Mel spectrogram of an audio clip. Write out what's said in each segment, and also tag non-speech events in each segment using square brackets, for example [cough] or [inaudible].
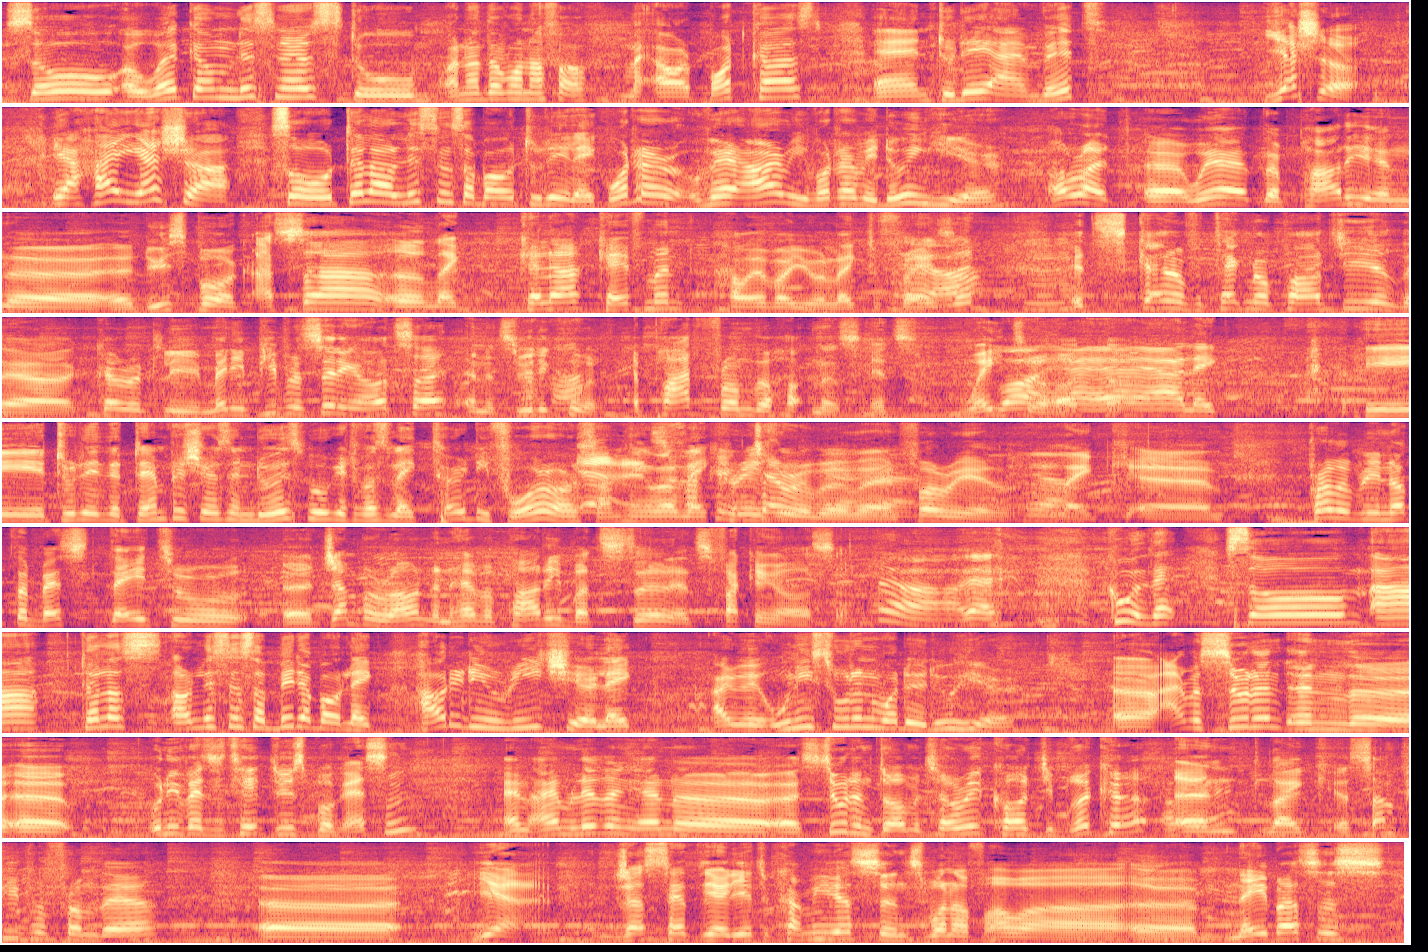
So, uh, welcome listeners to another one of our, my, our podcast. And today I'm with. Jascha. Yeah, hi Jascha. So tell our listeners about today. Like, what are, where are we? What are we doing here? All right, uh, we're at the party in the uh, Duisburg Assa, uh, like Keller, Caveman, however you like to phrase Yeah. it. Mm-hmm. It's kind of a techno party. There are currently many people sitting outside, and it's really Uh-huh. cool. Apart from the hotness, it's way Wow, too hot. yeah, yeah, yeah, Like, today the temperatures in Duisburg it was like 34 or Yeah, something. it was like crazy. terrible, Yeah, man. yeah. For real. Yeah. Like, um, probably not the best day to uh, jump around and have a party, but still, it's fucking awesome. Yeah, yeah. [laughs] cool. That, so, uh, tell us, our listeners, a bit about like how did you reach here? Like, are you a uni student? What do you do here? Uh, I'm a student in the uh, Universität Duisburg-Essen. And I'm living in a, a student dormitory called Die Brücke. And like uh, some people from there, uh, yeah, just had the idea to come here since one of our um, neighbors is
